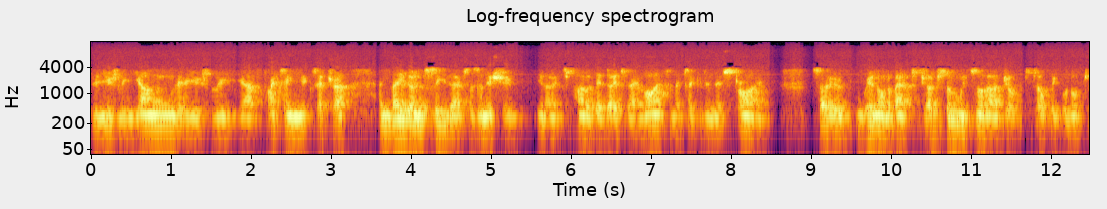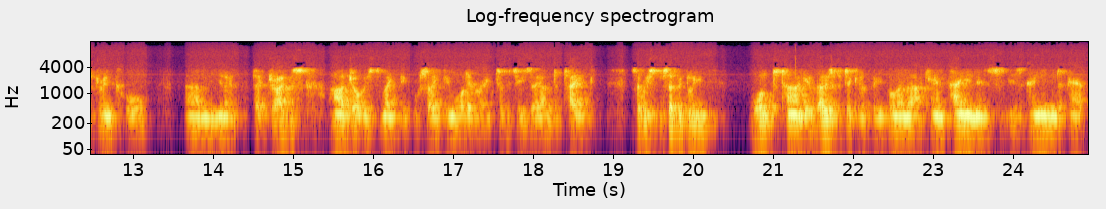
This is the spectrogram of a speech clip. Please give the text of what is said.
they're usually young, they're usually uh, fighting, etc. And they don't see that as an issue. You know, it's part of their day-to-day life and they take it in their stride. So we're not about to judge them. It's not our job to tell people not to drink or um, you know, take drugs. Our job is to make people safe in whatever activities they undertake. So we specifically want to target those particular people, and our campaign is, is aimed at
